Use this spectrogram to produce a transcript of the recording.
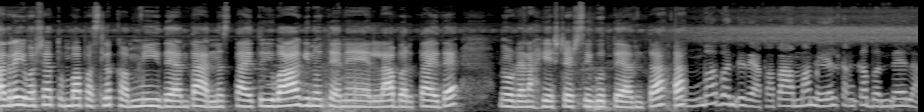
ಆದರೆ ಈ ವರ್ಷ ತುಂಬ ಫಸಲು ಕಮ್ಮಿ ಇದೆ ಅಂತ ಅನ್ನಿಸ್ತಾ ಇತ್ತು. ಇವಾಗಿನೂ ತೆನೆ ಎಲ್ಲ ಬರ್ತಾ ಇದೆ. ನೋಡೋಣ ಎಷ್ಟೆಷ್ಟು ಸಿಗುತ್ತೆ ಅಂತ. ತುಂಬ ಬಂದಿದೆ. ಪಾಪ ಅಮ್ಮ ಮೇಲೆ ತನಕ ಬಂದೇ ಇಲ್ಲ.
